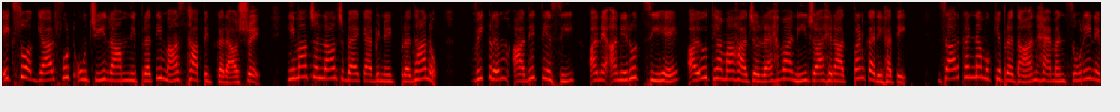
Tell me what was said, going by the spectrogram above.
એકસો અગિયાર ફૂટ ઊંચી રામની પ્રતિમા સ્થાપિત કરાશે. હિમાચલના જ બે કેબિનેટ પ્રધાનો વિક્રમ આદિત્યસિંહ અને અનિરુદ્ધસિંહે અયોધ્યામાં હાજર રહેવાની જાહેરાત પણ કરી હતી. ઝારખંડના મુખ્યપ્રધાન હેમંત સોરેને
